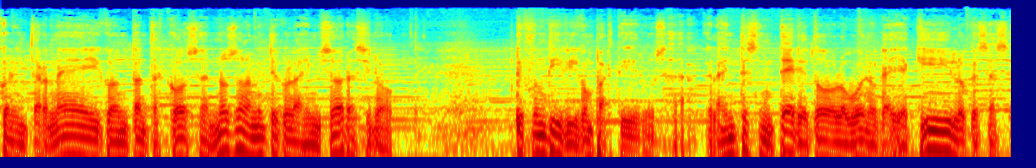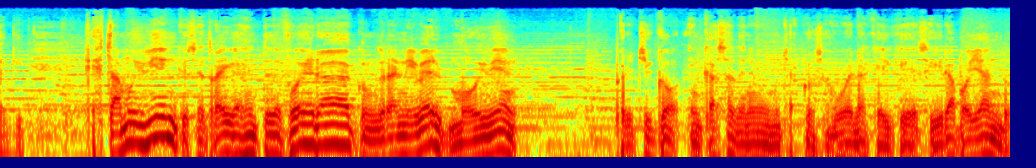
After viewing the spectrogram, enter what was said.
con internet y con tantas cosas, no solamente con las emisoras, sino difundir y compartir, o sea, que la gente se entere todo lo bueno que hay aquí, lo que se hace aquí. Que está muy bien, que se traiga gente de fuera con gran nivel, muy bien. Pero chicos, en casa tenemos muchas cosas buenas que hay que seguir apoyando.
